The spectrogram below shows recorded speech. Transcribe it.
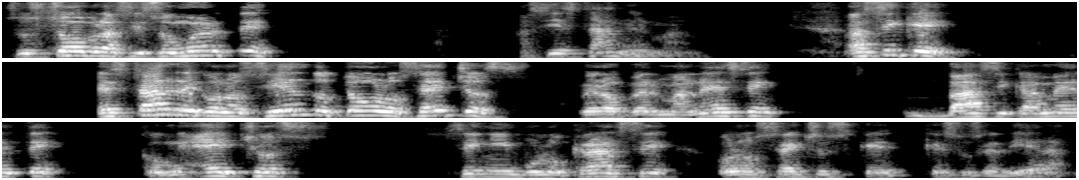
sus obras y su muerte, así están, hermano. Así que están reconociendo todos los hechos, pero permanecen básicamente con hechos sin involucrarse con los hechos que, sucedieran.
